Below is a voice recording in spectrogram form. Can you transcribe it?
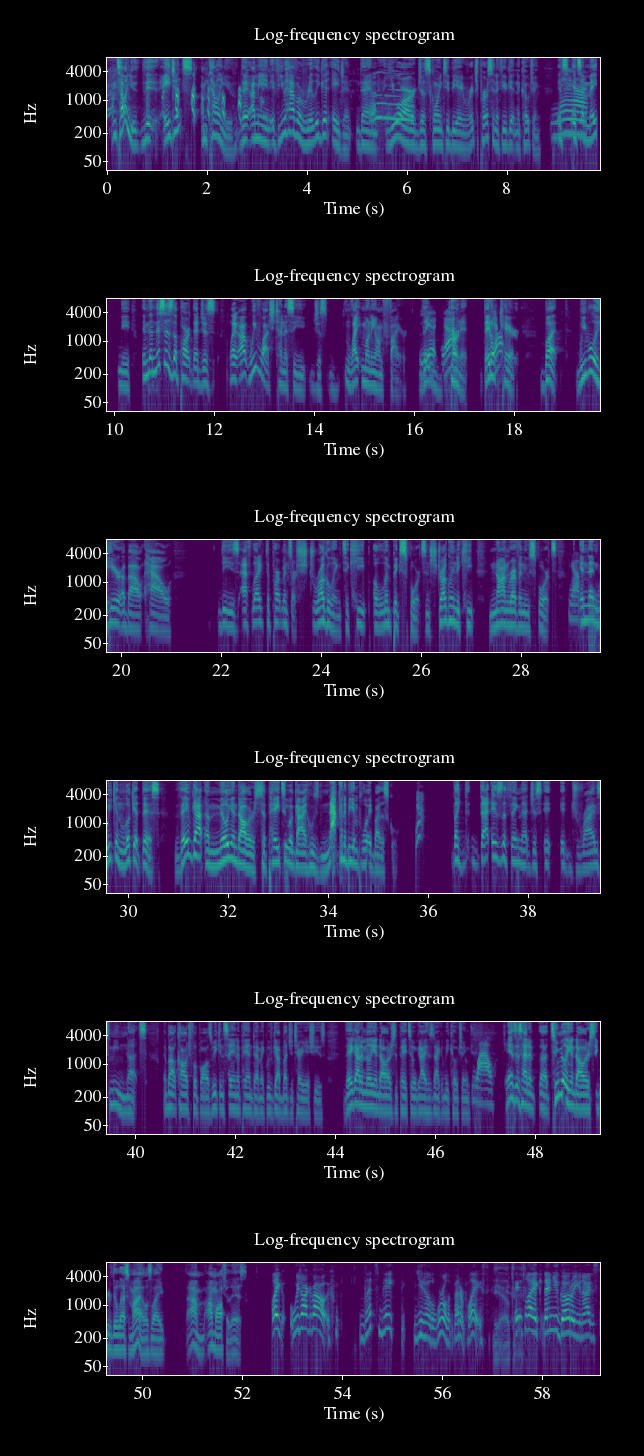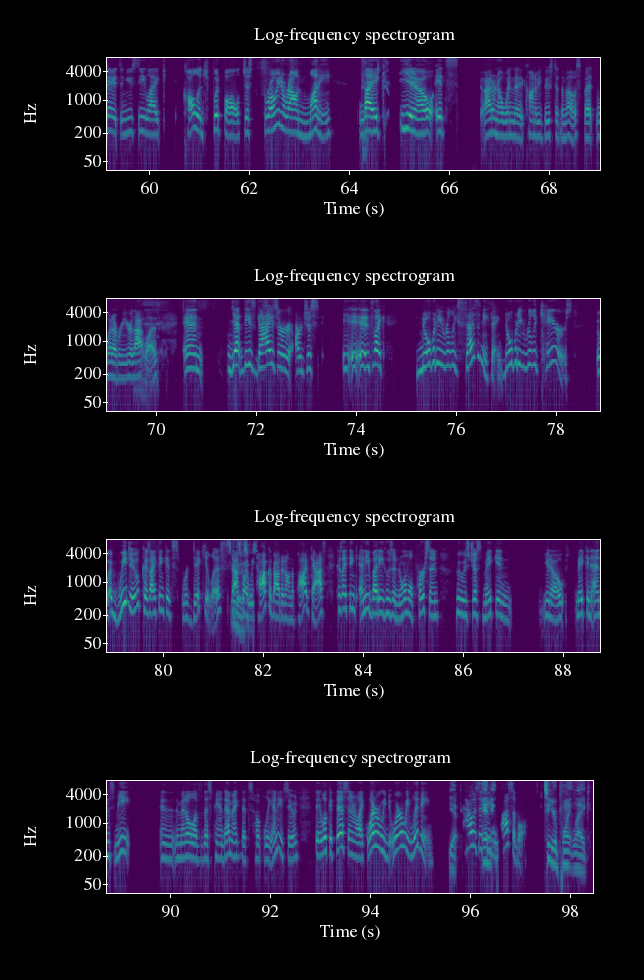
I'm telling you, the agents. I'm telling you, they, I mean, if you have a really good agent, then you are just going to be a rich person if you get into coaching. It's it's amazing to me. And then this is the part that just like I, we've watched Tennessee just light money on fire. They Yeah, yeah. burn it. They don't Yeah. care. But we will hear about how these athletic departments are struggling to keep Olympic sports and struggling to keep non-revenue sports. Yeah. And then we can look at this. They've got a million dollars to pay to a guy who's not going to be employed by the school. Yeah. Like th- that is the thing that just it it drives me nuts about college football. As we can say in a pandemic, we've got budgetary issues. They got a million dollars to pay to a guy who's not going to be coaching. Wow. Kansas had a uh, two million dollars to give to Les Miles. Like, I'm I'm off of this. Like we talk about, let's make you know the world a better place. Yeah, okay. It's like then you go to United States and you see like college football just throwing around money Yep, like you know it's I don't know when the economy boosted the most, but whatever year that was. And yet these guys are are just i- i- it's like nobody really says anything. Nobody really cares. We do because I think it's ridiculous. That's why we talk about it on the podcast because I think anybody who's a normal person who is just making, you know, making ends meet in the middle of this pandemic that's hopefully ending soon, they look at this and are like, "What are we? Where are we living? Yep. How is this And- even possible?" to your point, like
